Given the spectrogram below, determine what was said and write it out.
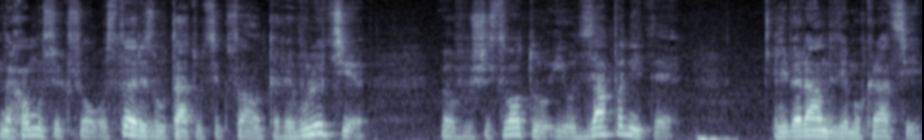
на хомосексуалността, резултат от сексуалната революция в обществото и от западните либерални демокрации,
